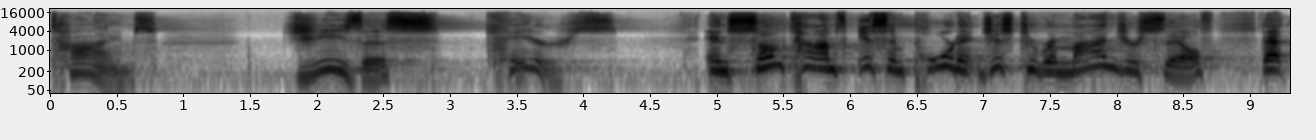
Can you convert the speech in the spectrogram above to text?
times. Jesus cares. And sometimes it's important just to remind yourself that,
